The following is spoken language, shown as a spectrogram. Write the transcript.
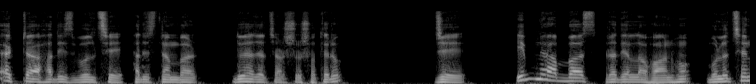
একটা হাদিস বলছে, হাদিস নাম্বার দুই যে ইবনে আব্বাস রাদিয়াল্লাহ আনহ বলেছেন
